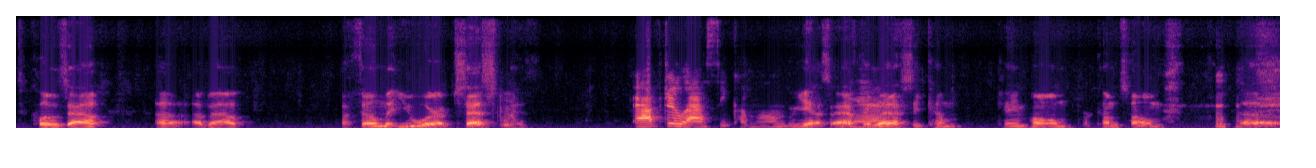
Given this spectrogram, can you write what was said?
to close out uh, about a film that you were obsessed with. After Lassie come home. Yes, after yeah. Lassie come came home or comes home, uh,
